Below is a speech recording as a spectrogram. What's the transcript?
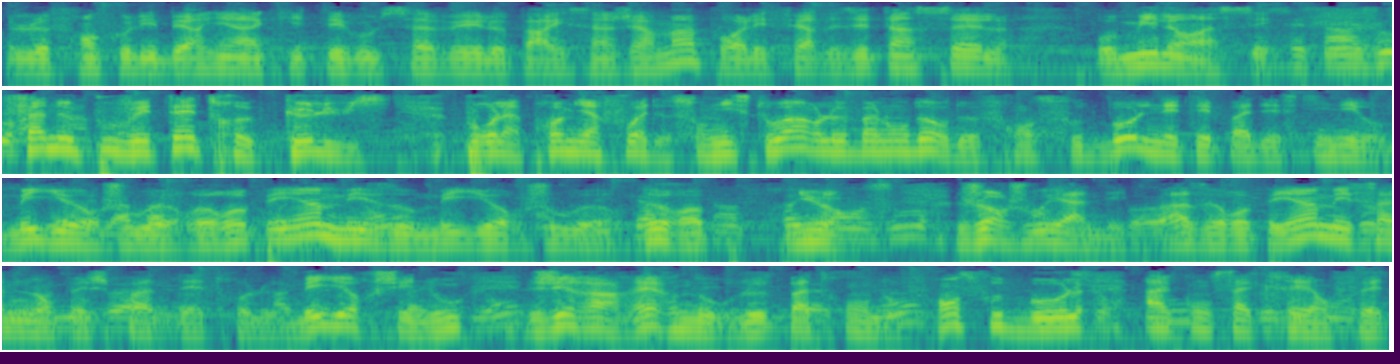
Le franco-libérien a quitté, vous le savez, le Paris Saint-Germain pour aller faire des étincelles au Milan AC. Ça ne pouvait être que lui. Pour la première fois de son histoire, le Ballon d'Or de France Football n'était pas destiné aux meilleurs joueurs européens, mais aux meilleurs joueurs d'Europe. Nuance. Georges Weah n'est pas européen, mais ça ne l'empêche pas d'être le meilleur chez nous. Gérard Ernaud, le patron de France Football, a consacré en fait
